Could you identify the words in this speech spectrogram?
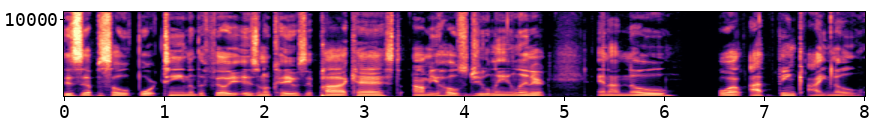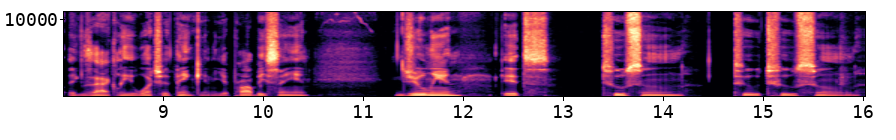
This is episode 14 of the Failure Isn't Okay Is It podcast. I'm your host, Julian Leonard, and I know, well, I think I know exactly what you're thinking. You're probably saying, Julian, it's too soon, too, too soon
